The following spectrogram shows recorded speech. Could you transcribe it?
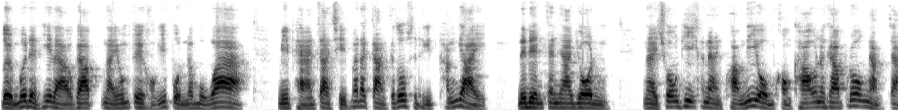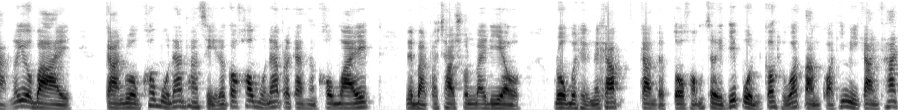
โดยเมื่อเดือนที่แล้วครับนายมนตรีของญี่ปุ่นระบุว่า มีแผนจะฉีดมาตรการกระตุ้นเศรษฐกิจครั้งใหญ่ในเดือนกันยายน ในช่วงที่คะแนนความนิยมของเขานะครับร่วงหนักจากนโยบาย การรวมข้อมูลด้านภาษี แล้วก็ข้อมูลด้านประกันสังคมไว้ ในบัตรประชาชนใบเดียว รวมไปถึงนะครับการเติบโตของเศรษฐกิจญี่ปุ่น ก็ถือว่าต่ำกว่าที่มีการคาด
